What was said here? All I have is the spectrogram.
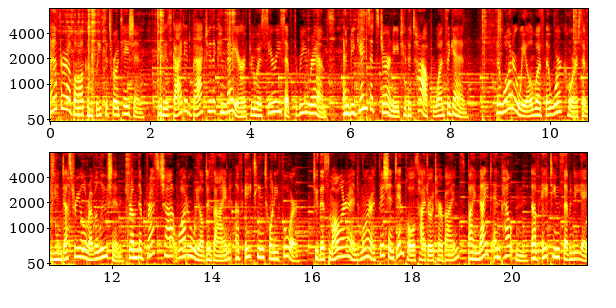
After a ball completes its rotation, it is guided back to the conveyor through a series of three ramps and begins its journey to the top once again. The water wheel was the workhorse of the Industrial Revolution from the breast shot water wheel design of 1824 to the smaller and more efficient impulse hydro turbines by Knight and Pelton of 1878.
